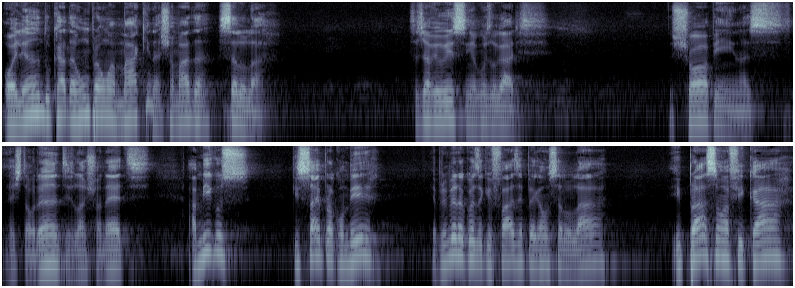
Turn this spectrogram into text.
olhando cada um para uma máquina chamada celular. Você já viu isso em alguns lugares? No shopping, nos restaurantes, lanchonetes. Amigos que saem para comer e a primeira coisa que fazem é pegar um celular e passam a ficar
